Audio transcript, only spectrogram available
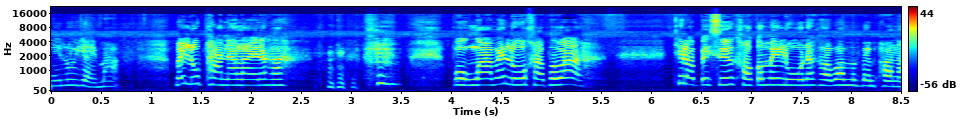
นี่ลูกใหญ่มาก ไม่รู้พันธุ์อะไรนะคะ ปลูกมาไม่รู้ค่ะ เพราะว่าที่เราไปซื้อเขาก็ไม่รู้นะคะ ว่ามันเป็นพันธุ์ไหน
